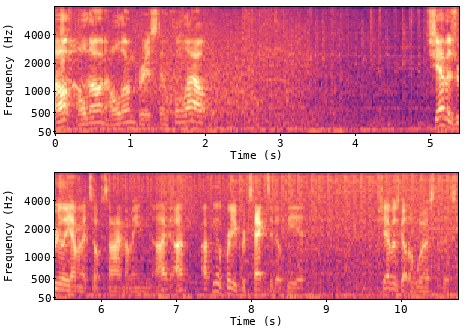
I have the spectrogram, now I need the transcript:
oh, hold on, hold on, Chris. Don't fall out. Sheva's really having a tough time. I mean, I, I, I feel pretty protected up here. Sheva's got the worst of this.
